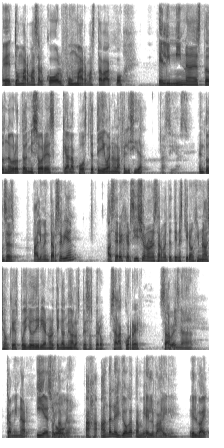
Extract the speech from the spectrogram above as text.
Eh, tomar más alcohol, fumar más tabaco, elimina estos neurotransmisores que a la postre te llevan a la felicidad. Así es. Entonces, alimentarse bien, hacer ejercicio, no necesariamente tienes que ir a un gimnasio, aunque después yo diría, no le tengas miedo a las pesas, pero sal a correr, ¿sabes? Caminar. Caminar. Y eso también. Ajá, ándale el yoga también. El baile. El baile,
